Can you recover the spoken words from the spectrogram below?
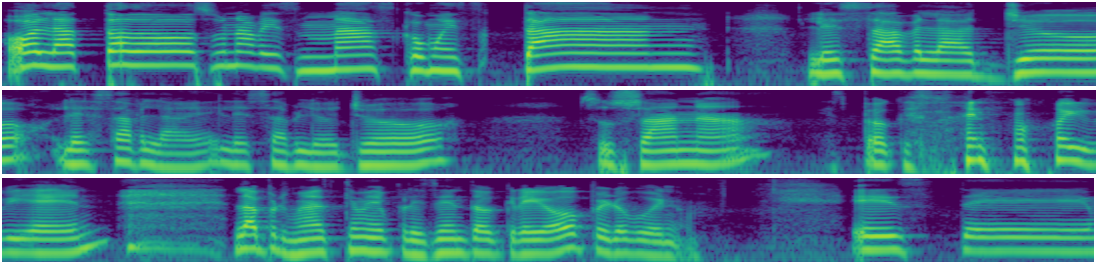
Hola a todos, una vez más, ¿cómo están? Les habla yo, les habla, ¿eh? Les hablo yo, Susana. Espero que estén muy bien. La primera vez que me presento, creo, pero bueno. Este,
